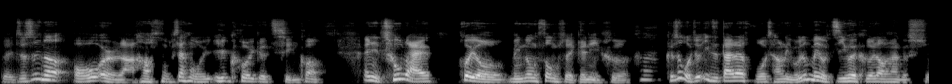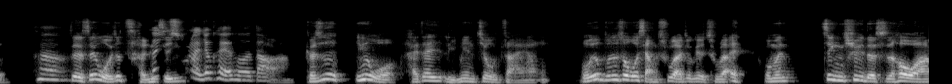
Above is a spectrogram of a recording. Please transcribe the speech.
对，只是呢，偶尔啦哈，像我遇过一个情况，哎，你出来会有民众送水给你喝，嗯、可是我就一直待在火场里，我就没有机会喝到那个水。嗯，对，所以我就曾经出来就可以喝到了。可是因为我还在里面救灾啊，我又不是说我想出来就可以出来。哎，我们进去的时候啊，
